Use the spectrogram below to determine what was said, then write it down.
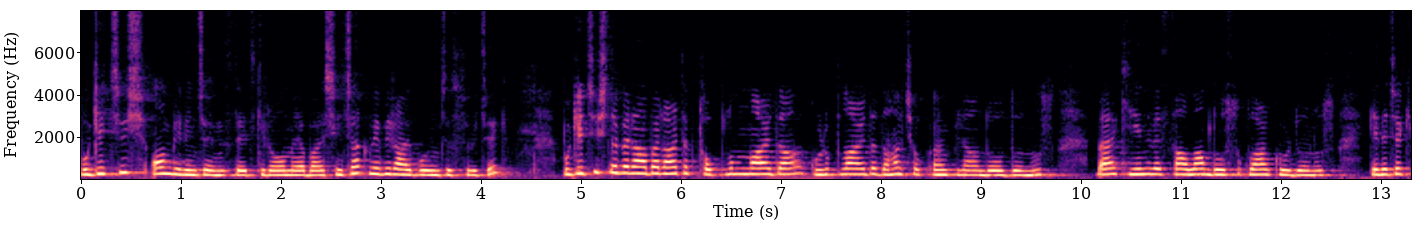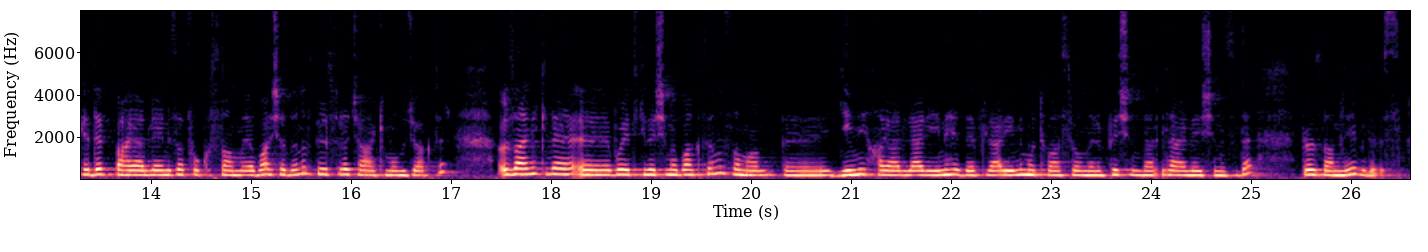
Bu geçiş 11. evinizde etkili olmaya başlayacak ve bir ay boyunca sürecek. Bu geçişle beraber artık toplumlarda, gruplarda daha çok ön planda olduğunuz, belki yeni ve sağlam dostluklar kurduğunuz, gelecek hedef ve hayallerinize fokuslanmaya başladığınız bir süreç hakim olacaktır. Özellikle e, bu etkileşime baktığımız zaman e, yeni hayaller, yeni hedefler, yeni motivasyonların peşinden ilerleyişinizi de gözlemleyebiliriz.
